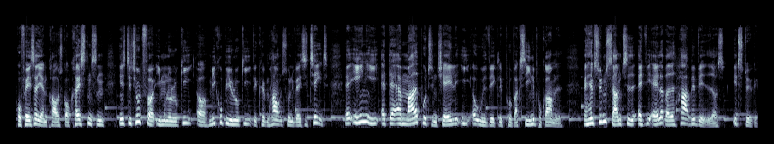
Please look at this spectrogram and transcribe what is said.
Professor Jan Prausgaard Christensen, Institut for Immunologi og Mikrobiologi ved Københavns Universitet, er enig i, at der er meget potentiale i at udvikle på vaccineprogrammet, men han synes samtidig, at vi allerede har bevæget os et stykke.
